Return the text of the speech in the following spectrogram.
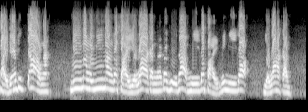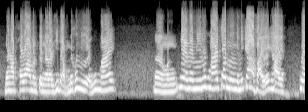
ใส่ไปให้ทุกเจ้านะ มีมั่งไม่มีมั่งก็ใส่อย่าว่ากันนะก็คือถ้ามีก็ใส่ไม่มีก็อย่าว่ากันนะครับ เพราะว่ามันเป็นอะไรที่แบบไม่ค่อยมีหรอกลูกไม้เออมันเนี่ยเนี่ยมีลูกไม้ต้นหนึ่งเนี่ยไม่กล้าใส่ให้ใครกลัว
